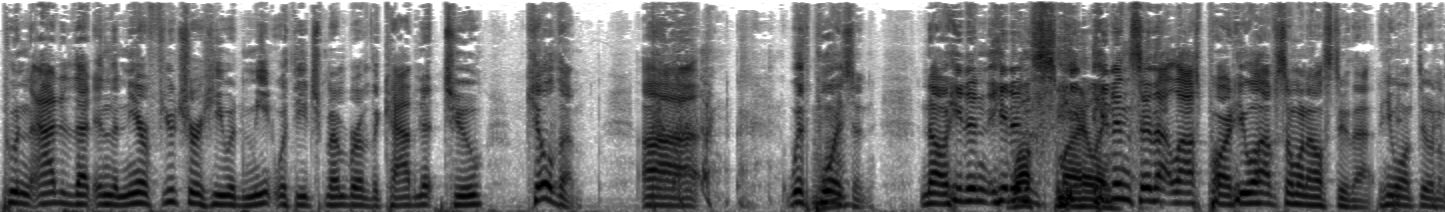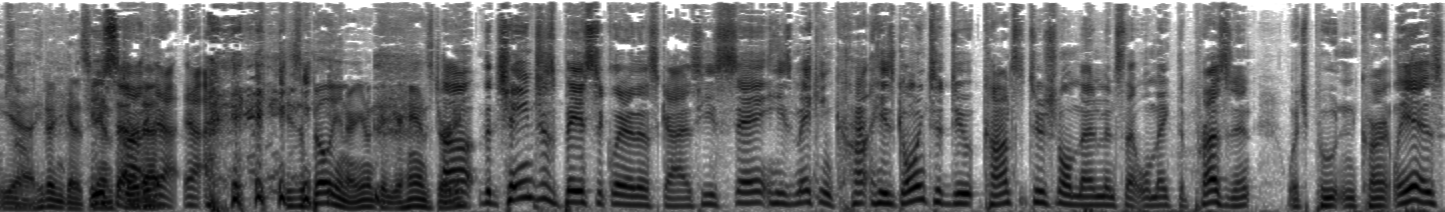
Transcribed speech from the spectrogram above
Putin added that in the near future he would meet with each member of the cabinet to kill them uh, with poison. No, he didn't. He didn't. He- He, didn't say that last part. He will have someone else do that. He won't do it himself. yeah, he doesn't get his He hands said dirty. Yeah, yeah. He's a billionaire. You don't get your hands dirty. Uh, the changes basically are this, guys. He's saying he's making con- he's going to do constitutional amendments that will make the president, which Putin currently is,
